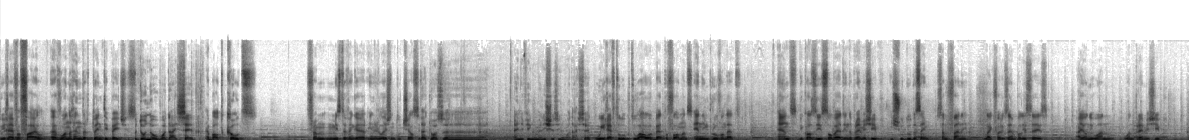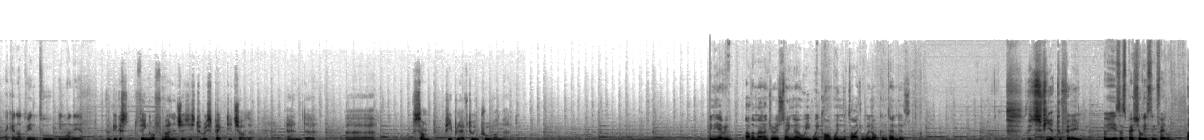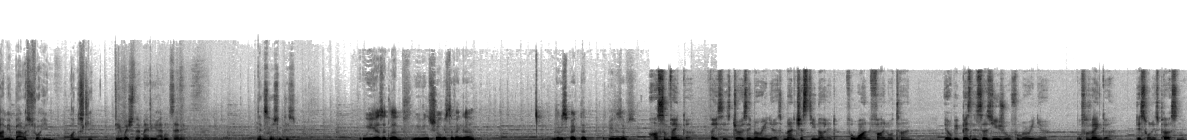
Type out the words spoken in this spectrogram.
We have a file of 120 pages I don't know what I said. about quotes from Mr. Wenger in relation to Chelsea. That was uh, anything malicious in what I said. We have to look to our bad performance and improve on that. And because he's so bad in the Premiership, he should do the same. Some funny, like for example, he says, I only won one Premiership, I cannot win two in one year. The biggest thing of managers is to respect each other, and uh, uh, some people have to improve on that. Every other manager is saying, no, we, we can't win the title, we're not contenders. It's fear to fail. He is a specialist in failure. I'm embarrassed for him, honestly. Do you wish that maybe you hadn't said it? Next question, please. We as a club, we will show Mr. Wenger the respect that he deserves. Arsene Wenger faces Jose Mourinho's Manchester United for one final time. It will be business as usual for Mourinho, but for Wenger, this one is personal.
